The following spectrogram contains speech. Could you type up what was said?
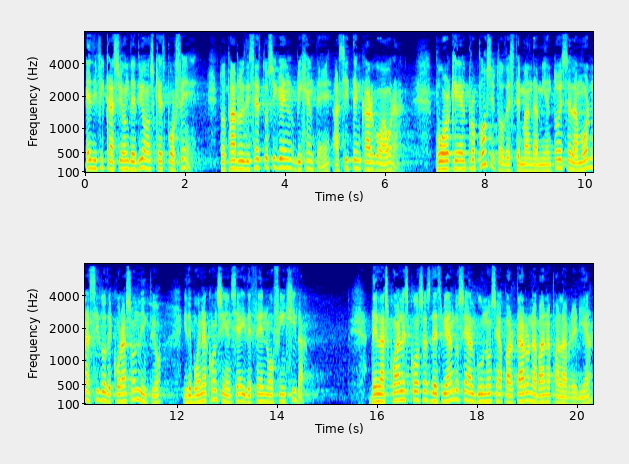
edificación de Dios que es por fe. Entonces Pablo dice, esto sigue vigente, ¿eh? así te encargo ahora. Porque el propósito de este mandamiento es el amor nacido de corazón limpio y de buena conciencia y de fe no fingida, de las cuales cosas desviándose algunos se apartaron a vana palabrería,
